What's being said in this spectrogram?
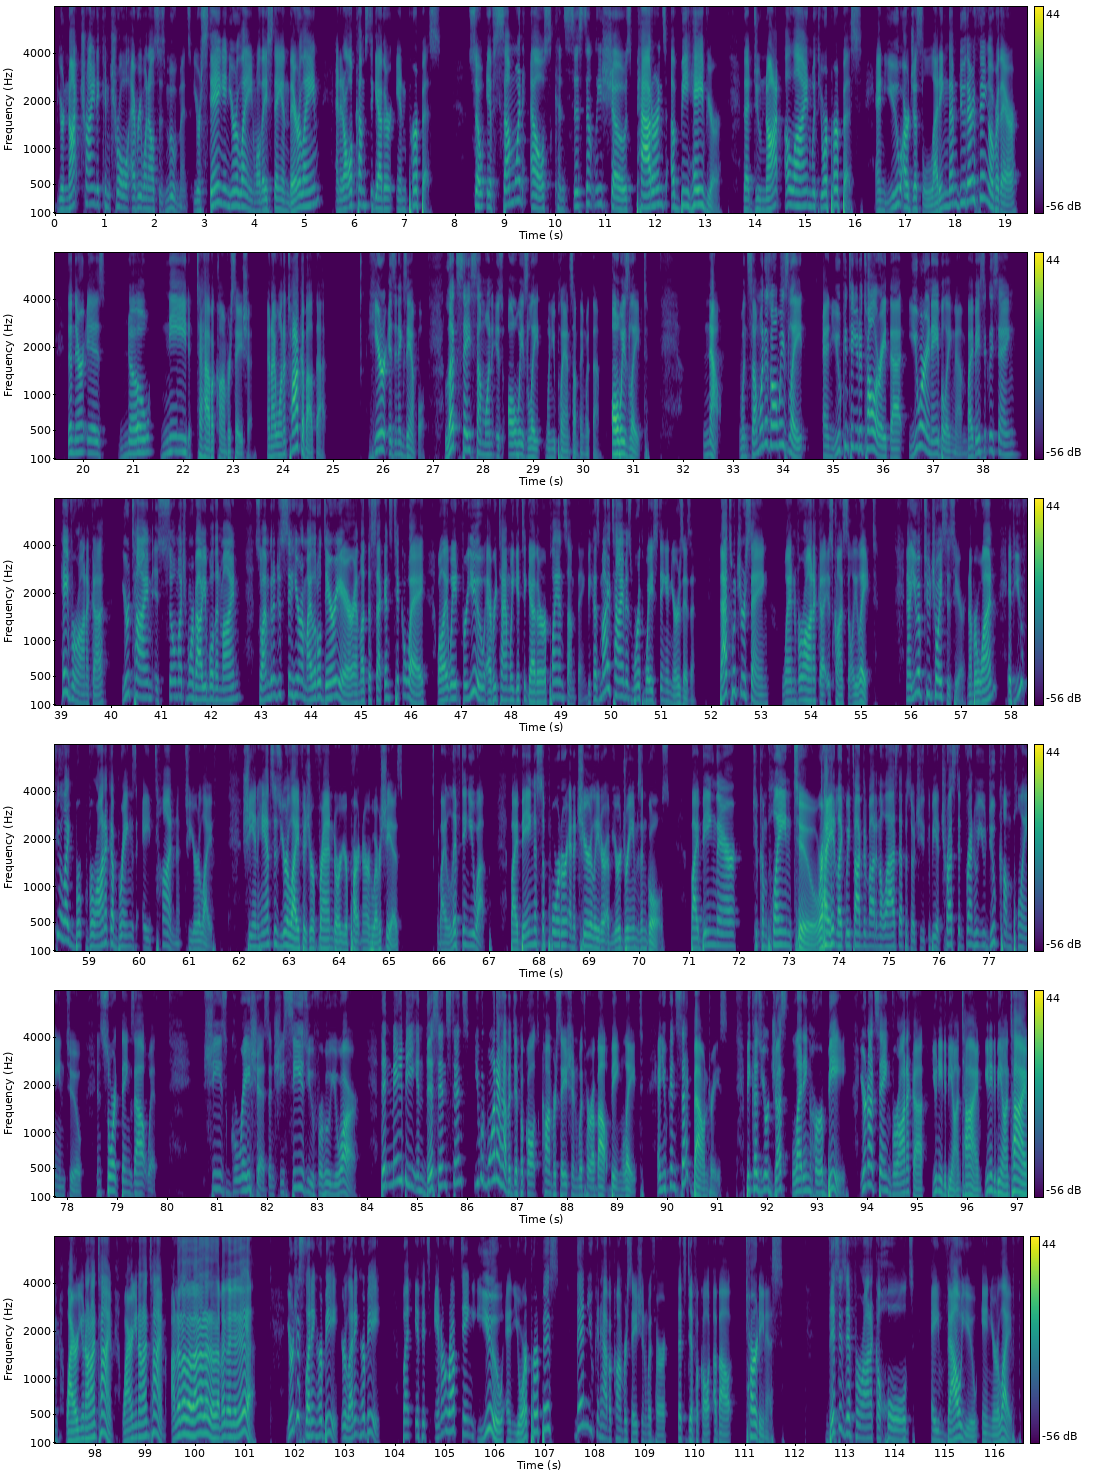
you're not trying to control everyone else's movements. You're staying in your lane while they stay in their lane, and it all comes together in purpose. So if someone else consistently shows patterns of behavior that do not align with your purpose and you are just letting them do their thing over there, then there is no need to have a conversation. And I want to talk about that. Here is an example. Let's say someone is always late when you plan something with them, always late. Now, when someone is always late and you continue to tolerate that, you are enabling them by basically saying, Hey, Veronica, your time is so much more valuable than mine. So I'm going to just sit here on my little derriere and let the seconds tick away while I wait for you every time we get together or plan something because my time is worth wasting and yours isn't. That's what you're saying when Veronica is constantly late. Now, you have two choices here. Number one, if you feel like Veronica brings a ton to your life, she enhances your life as your friend or your partner, whoever she is, by lifting you up, by being a supporter and a cheerleader of your dreams and goals, by being there to complain to, right? Like we talked about in the last episode. She could be a trusted friend who you do complain to and sort things out with. She's gracious and she sees you for who you are. Then maybe in this instance, you would want to have a difficult conversation with her about being late. And you can set boundaries because you're just letting her be. You're not saying, Veronica, you need to be on time. You need to be on time. Why are you not on time? Why are you not on time? You're just letting her be. You're letting her be. But if it's interrupting you and your purpose, then you can have a conversation with her that's difficult about tardiness. This is if Veronica holds a value in your life.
